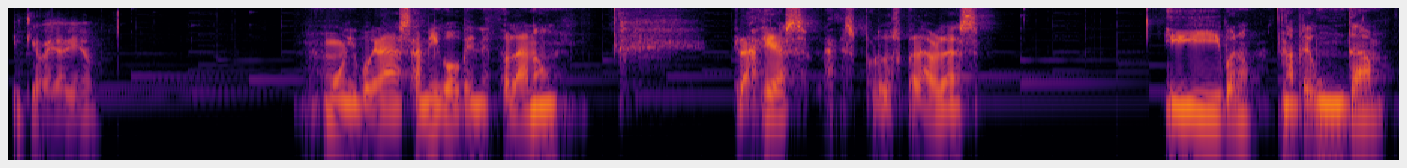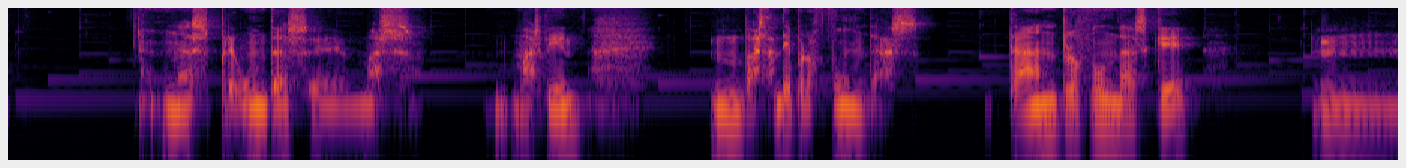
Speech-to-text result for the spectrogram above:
y que vaya bien. Muy buenas, amigo venezolano. Gracias, gracias por tus palabras. Y bueno, una pregunta, unas preguntas eh, más, más bien bastante profundas. Tan profundas que mm,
